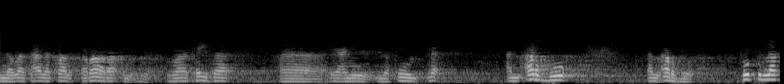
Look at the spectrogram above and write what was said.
إن الله تعالى قال قرارا وكيف آه يعني نقول لا الأرض الأرض تطلق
